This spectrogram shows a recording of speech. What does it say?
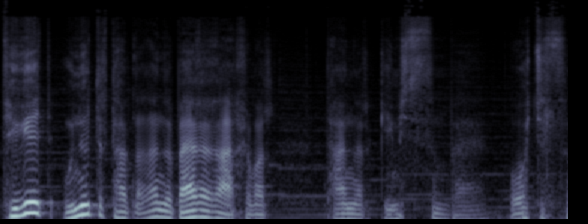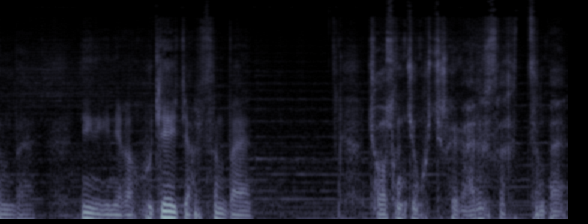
тэгээд өнөөдөр та нар байгаагаа харах юм бол та нар гимшсэн байна, уучлсан байна, нэг нэгнийгээ хүлээж авсан байна. Чуулганчин хүчрэхийг хариуцгагдсан байна.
